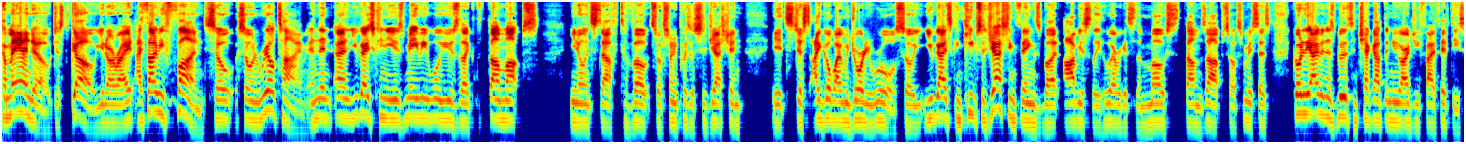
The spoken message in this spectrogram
commando just go you know right? I thought it'd be fun so so in real time. And then and you guys can use maybe we'll use like thumb ups you know and stuff to vote. So if somebody puts a suggestion it's just i go by majority rules. So you guys can keep suggesting things but obviously whoever gets the most thumbs up. So if somebody says go to the ibanez booth and check out the new rg 550s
